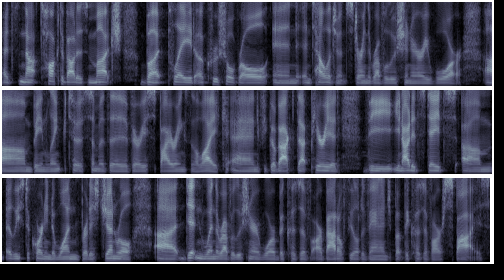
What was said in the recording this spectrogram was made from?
it's not talked about as much, but played a crucial role in intelligence during the Revolutionary War, um, being linked to some of the various spirings and the like. And if you go back to that period, the United States, um, at least according to one British general, uh, didn't win the Revolutionary War because of our battlefield advantage, but because of our spies.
